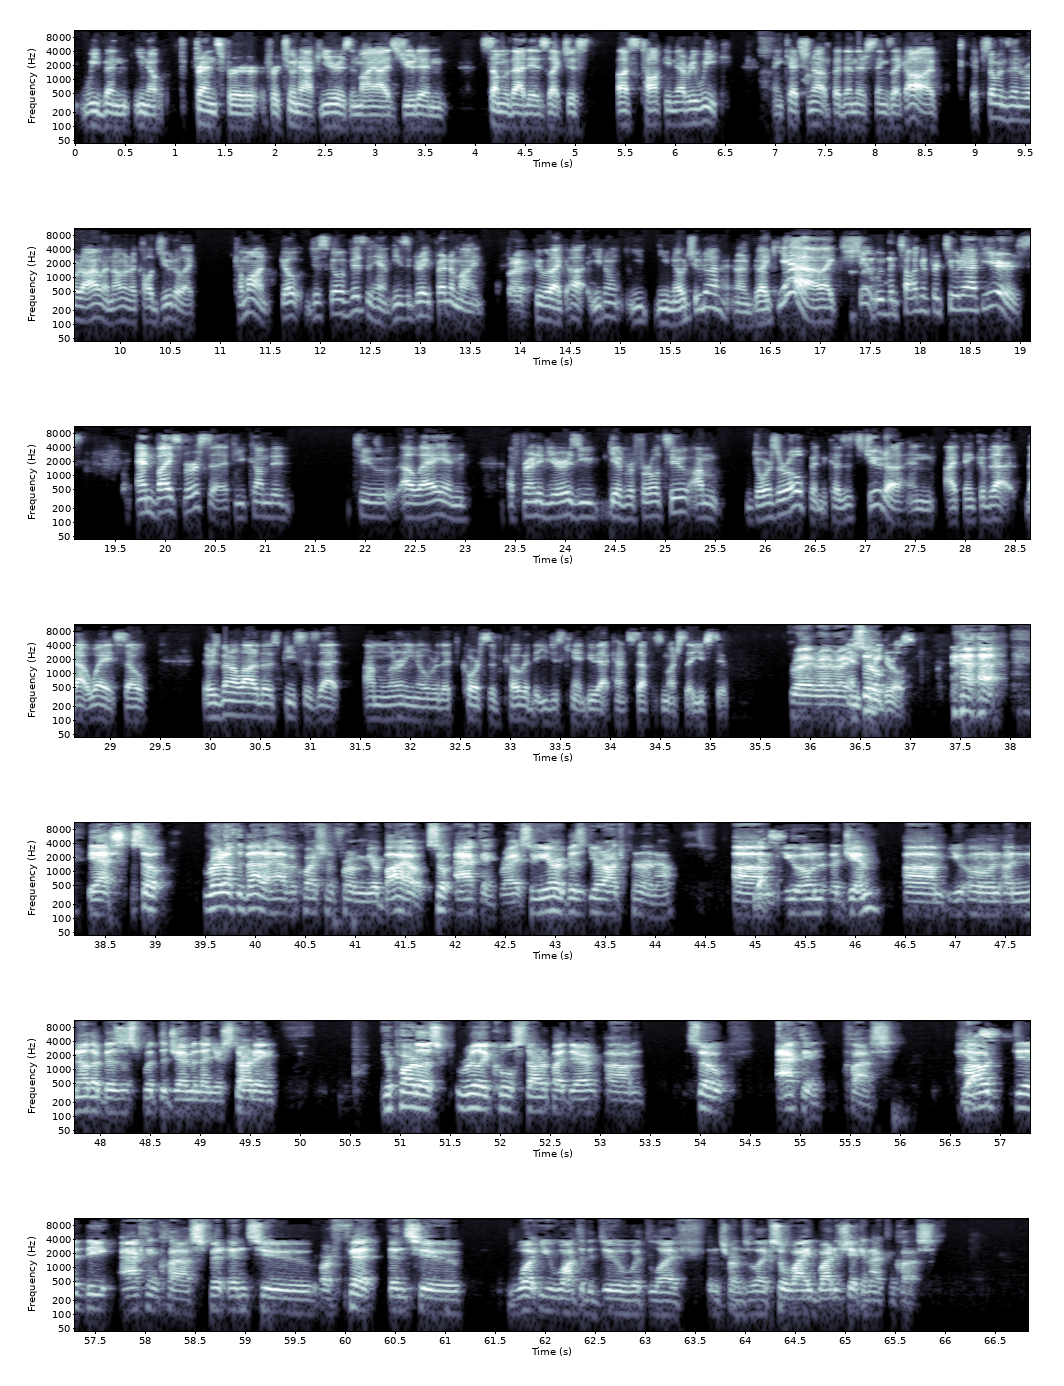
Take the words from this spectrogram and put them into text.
we've been, you know, friends for for two and a half years in my eyes, Judah, and some of that is like just us talking every week and catching up. But then there's things like, oh, if, if someone's in Rhode Island, I'm gonna call Judah. Like, come on, go, just go visit him. He's a great friend of mine. Right. People are like, uh, you don't, you, you know Judah? And I'd be like, yeah, like shoot, we've been talking for two and a half years, and vice versa. If you come to to LA and a friend of yours you give referral to, I'm doors are open because it's Judah. And I think of that that way. So there's been a lot of those pieces that I'm learning over the course of COVID that you just can't do that kind of stuff as much as I used to. Right, right, right. And so, three girls. yes. So right off the bat, I have a question from your bio. So acting, right? So you're a business, you're an entrepreneur now. Um, yes. You own a gym. Um, you own another business with the gym, and then you're starting you're part of this really cool startup idea. Um, so, acting class. How yes. did the acting class fit into or fit into what you wanted to do with life in terms of like? So why why did you take an acting class?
